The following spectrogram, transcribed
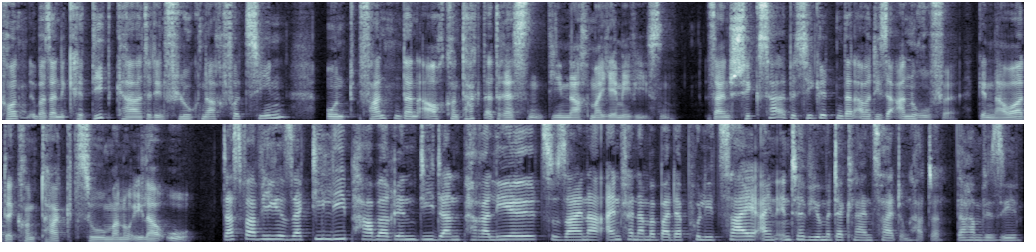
konnten über seine Kreditkarte den Flug nachvollziehen und fanden dann auch Kontaktadressen, die nach Miami wiesen. Sein Schicksal besiegelten dann aber diese Anrufe, genauer der Kontakt zu Manuela O. Das war, wie gesagt, die Liebhaberin, die dann parallel zu seiner Einvernahme bei der Polizei ein Interview mit der kleinen Zeitung hatte. Da haben wir sie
